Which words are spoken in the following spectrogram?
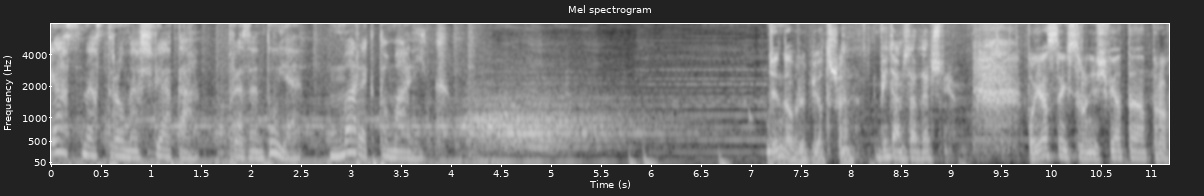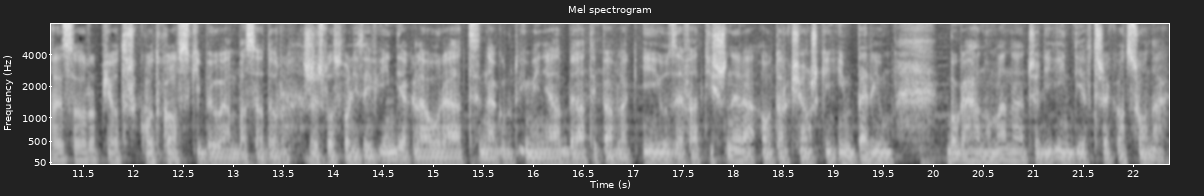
Jasna strona świata prezentuje Marek Tomalik. Dzień dobry, Piotrze. Witam serdecznie. Po jasnej stronie świata profesor Piotr Kłodkowski, były ambasador Rzeczpospolitej w Indiach, laureat nagród imienia Beaty Pawlak i Józefa Tischnera, autor książki Imperium Boga Hanumana, czyli Indie w trzech odsłonach.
